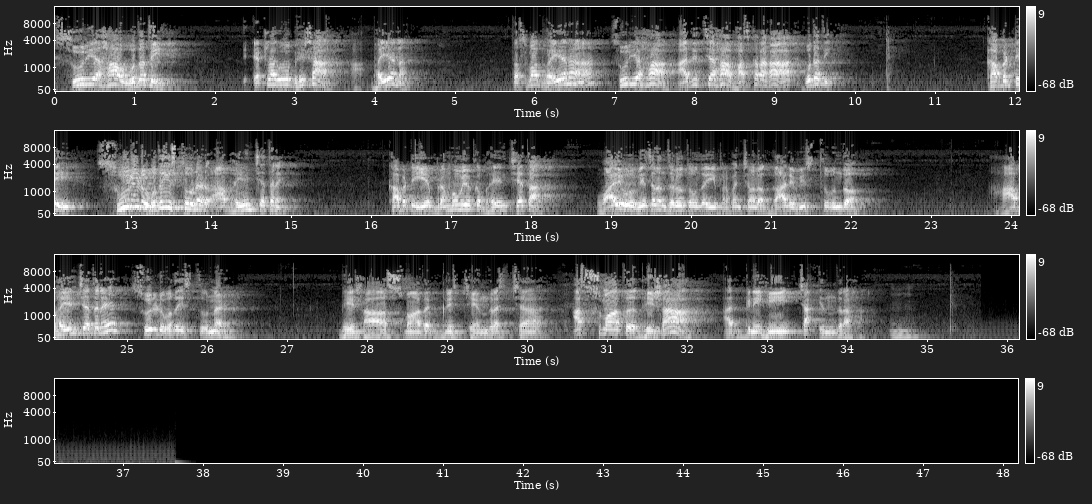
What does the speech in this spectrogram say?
సూర్య ఉదతి. ఎట్లాగో భేష భయేన. తస్మాత్ భయేన సూర్య ఆదిత్య భాస్కర ఉదతి. కాబట్టి సూర్యుడు ఉదయిస్తూ ఉన్నాడు ఆ భయం చేతనే. కాబట్టి ఏ బ్రహ్మం యొక్క భయం చేత వాయువు వీచనం జరుగుతుందో ఈ ప్రపంచంలో గాలి వీస్తూ ఉందో ఆ భయం చేతనే సూర్యుడు ఉదయిస్తూ ఉన్నాడు. భీషాస్మాదగ్నిశ్చేంద్రశ్చ. అస్మాత్ భీషా अग्नि च इंद्र। hmm.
